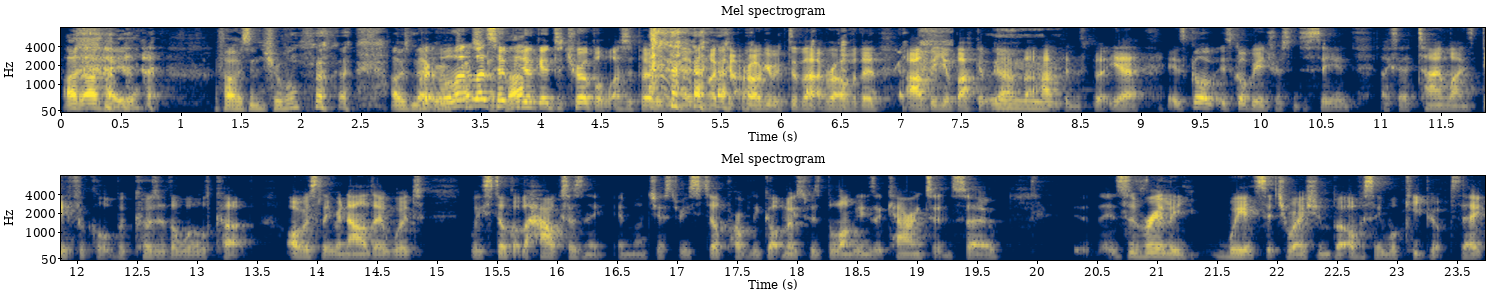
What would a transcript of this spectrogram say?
I'd, I'd hire you if I was in trouble. I was mega well. Let's hope that. you don't get into trouble. I suppose is maybe my counter argument to that, rather than I'll be your backup guy if that happens. But yeah, it's got it's got to be interesting to see. And like I said, timeline's difficult because of the World Cup. Obviously, Ronaldo would. Well, he's still got the house, hasn't he, in Manchester? He's still probably got most of his belongings at Carrington. So it's a really weird situation. But obviously, we'll keep you up to date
